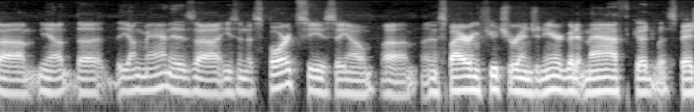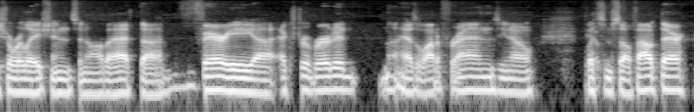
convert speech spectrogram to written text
Um, you know, the the young man is uh, he's into sports. He's you know um, an aspiring future engineer, good at math, good with spatial relations and all that. Uh, very uh, extroverted, uh, has a lot of friends. You know, puts Yep. himself out there.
